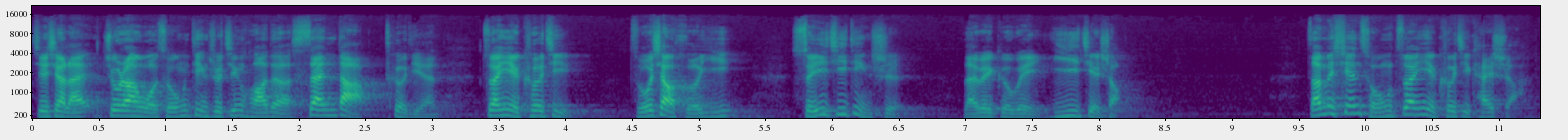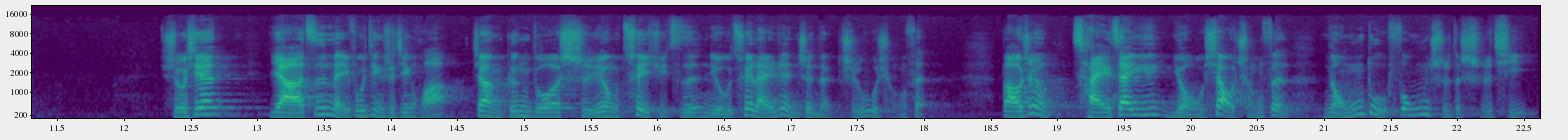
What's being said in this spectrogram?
接下来就让我从定制精华的三大特点——专业科技、着效合一、随机定制，来为各位一一介绍。咱们先从专业科技开始啊。首先，雅姿美肤定制精华将更多使用萃取自纽崔莱认证的植物成分，保证采摘于有效成分浓度峰值的时期，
